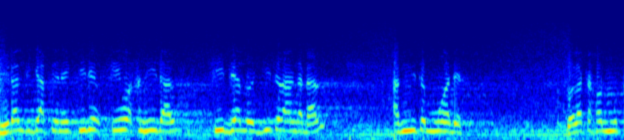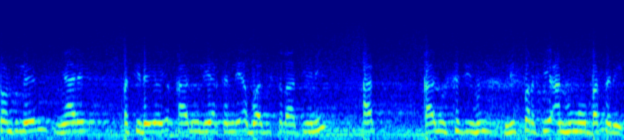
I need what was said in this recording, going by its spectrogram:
ñu dal di jàppee ne kii de kii wax nii daal kii delloo jiitaraa nga daal ak nitam moo des loola taxoon mu tontu leen ñaari xasida yooyu xaalu li yarkan li abwaabi salaatini ak xaalu safihun li sarfi anhumu basari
